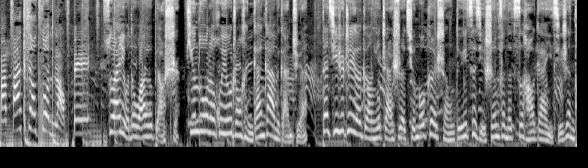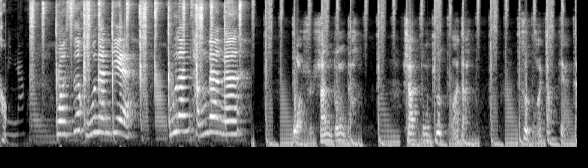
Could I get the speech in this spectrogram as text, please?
爸爸叫做老贝。虽然有的网友表示听多了会有种很尴尬的感觉，但其实这个梗也展示了全国各省对于自己身份的自豪感以及认同。我是湖南的，湖南常德人。我是山东的，山东淄博的，淄博张店的。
